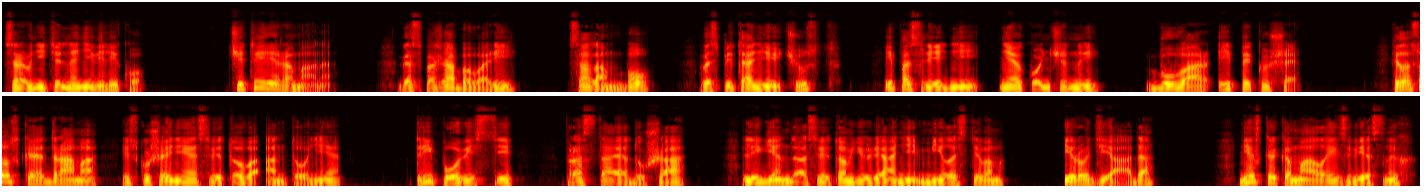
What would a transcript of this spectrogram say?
сравнительно невелико. Четыре романа «Госпожа Бавари», «Саламбо», «Воспитание чувств» и последний, неоконченный, Бувар и Пекуше. Философская драма «Искушение святого Антония», три повести «Простая душа», «Легенда о святом Юлиане Милостивом» и «Родиада», несколько малоизвестных,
